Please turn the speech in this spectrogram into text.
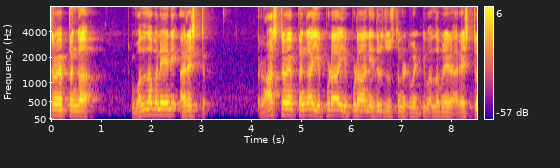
రాష్ట్ర వ్యాప్తంగా వల్లభనేని అరెస్ట్. రాష్ట్ర వ్యాప్తంగా ఎప్పుడా ఎప్పుడా అని ఎదురు చూస్తున్నటువంటి వల్లభనేని అరెస్టు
